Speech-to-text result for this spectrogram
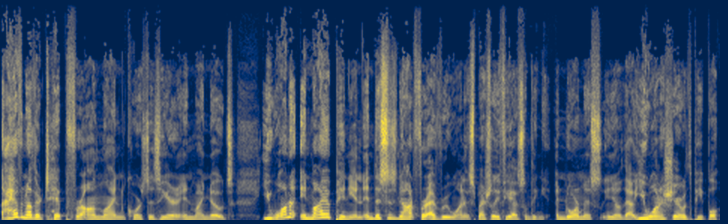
I have another tip for online courses here in my notes. You want to, in my opinion, and this is not for everyone, especially if you have something enormous, you know, that you want to share with people,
